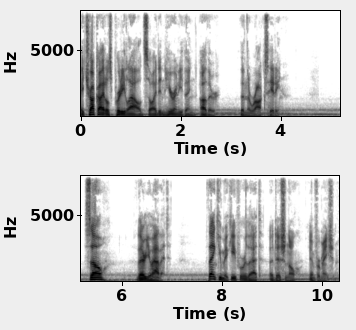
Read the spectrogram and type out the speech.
A truck idles pretty loud, so I didn't hear anything other than the rocks hitting. So, there you have it. Thank you, Mickey, for that additional information.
